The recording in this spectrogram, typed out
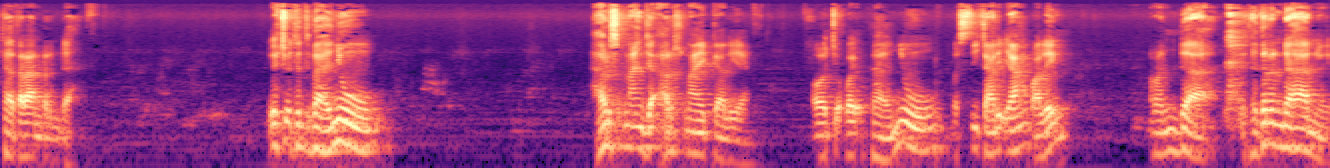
dataran rendah. Ya jadi banyu. Harus nanjak, harus naik kalian. Oh, cok kayak banyu, mesti cari yang paling rendah. Jadi rendahan ya.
